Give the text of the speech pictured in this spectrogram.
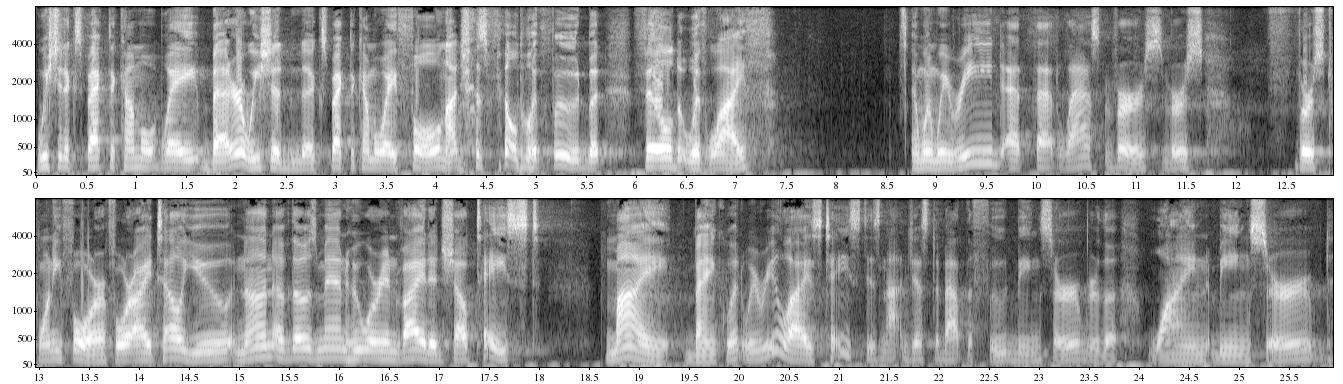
we should expect to come away better. We should expect to come away full, not just filled with food, but filled with life. And when we read at that last verse, verse verse 24, for I tell you, none of those men who were invited shall taste my banquet, we realize taste is not just about the food being served or the wine being served.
